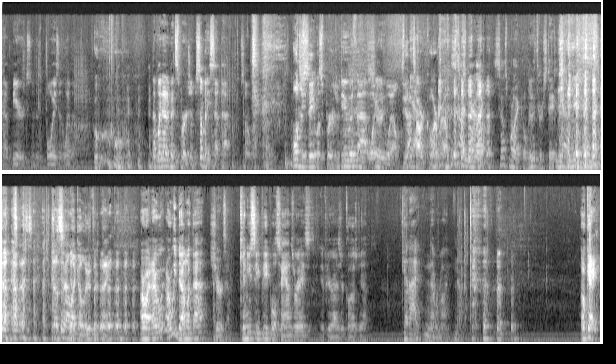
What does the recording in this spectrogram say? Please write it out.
have beards, and it's boys and women. That might not have been Spurgeon. but Somebody said that. So We'll just say it was Spurgeon. do with that what Sure. you will. Dude, that's Yeah. hardcore, bro. Sounds more like sounds more like a Luther statement. It does sound like a Luther thing. All right, are we, are we done with that? Sure. So, Can you see people's hands raised if your eyes are closed yet? can I? Never mind. No. Okay,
